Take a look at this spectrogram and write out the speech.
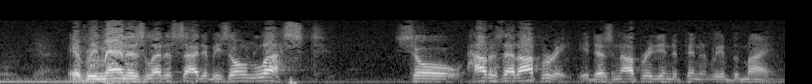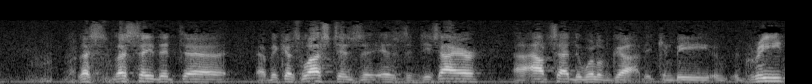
forth death. Every man is led aside of his own lust. So how does that operate? It doesn't operate independently of the mind. Let's let's say that uh, uh because lust is is the desire uh, outside the will of God. It can be greed.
